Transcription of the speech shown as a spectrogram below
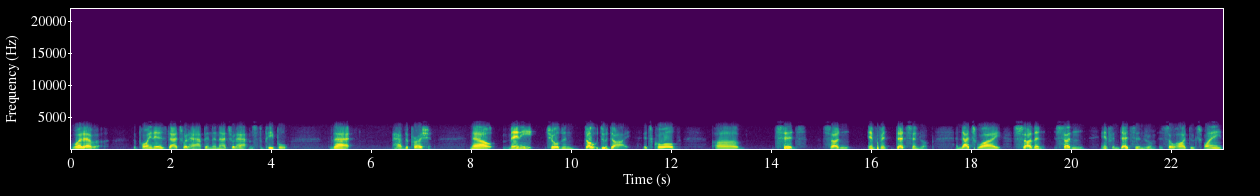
Whatever. The point is, that's what happened, and that's what happens to people that have depression. Now, many children do, do die. It's called uh, SIDS, sudden infant death syndrome, and that's why sudden sudden infant death syndrome is so hard to explain.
